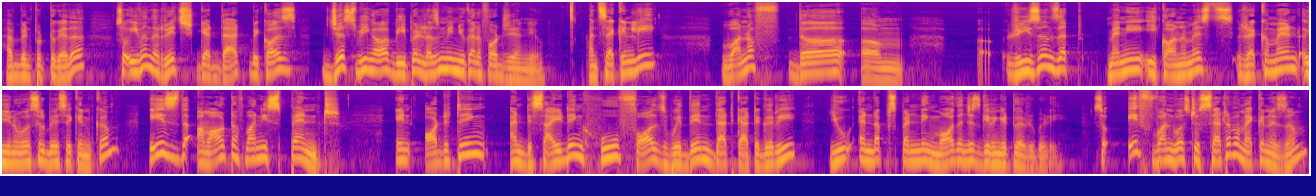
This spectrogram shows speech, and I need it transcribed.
have been put together. So even the rich get that because just being above BPL doesn't mean you can afford JNU. And secondly, one of the um, uh, reasons that many economists recommend a universal basic income is the amount of money spent in auditing and deciding who falls within that category. You end up spending more than just giving it to everybody. So, if one was to set up a mechanism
